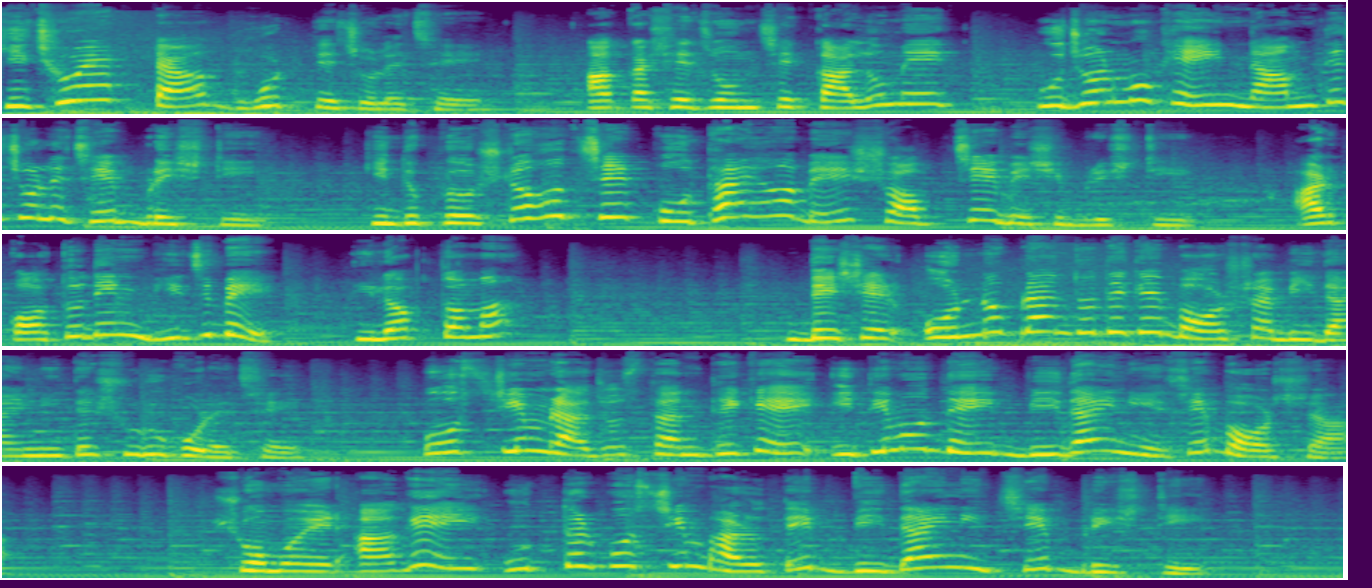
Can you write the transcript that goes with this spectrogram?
কিছু একটা ঘটতে চলেছে। আকাশে জমছে কালো মেঘ, পুজোর মুখেই নামতে চলেছে বৃষ্টি। কিন্তু প্রশ্ন হচ্ছে, কোথায় হবে সবচেয়ে বেশি বৃষ্টি? আর কতদিন ভিজবে তিলকতমা দেশের অন্য প্রান্ত থেকে বর্ষা বিদায় নিতে শুরু করেছে। পশ্চিম রাজস্থান থেকে ইতিমধ্যেই বিদায় নিয়েছে বর্ষা। সময়ের আগেই উত্তর পশ্চিম ভারতে বিদায় নিচ্ছে বৃষ্টি।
